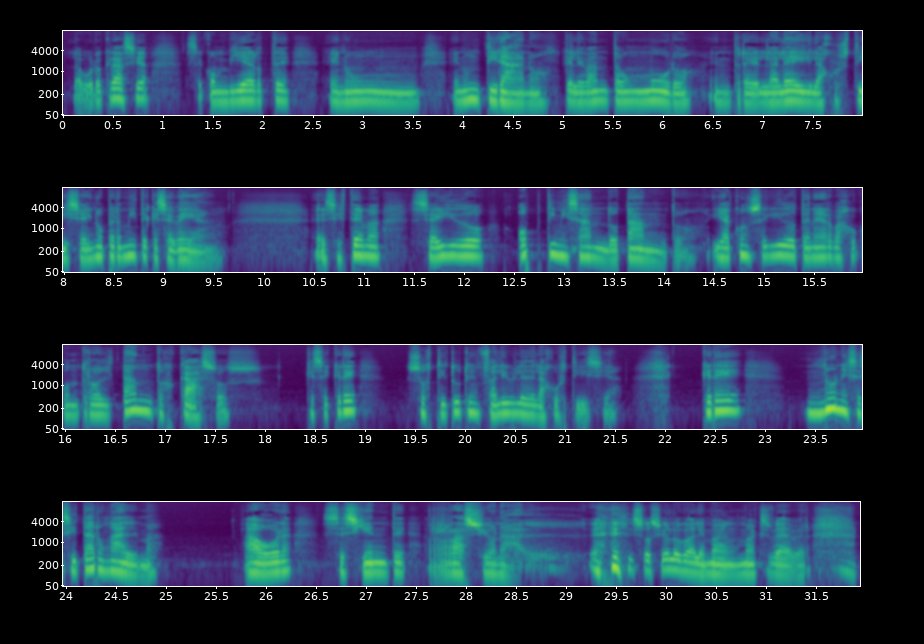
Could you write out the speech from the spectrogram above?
La burocracia se convierte en un, en un tirano que levanta un muro entre la ley y la justicia y no permite que se vean. El sistema se ha ido optimizando tanto y ha conseguido tener bajo control tantos casos que se cree sustituto infalible de la justicia. Cree no necesitar un alma. Ahora se siente racional el sociólogo alemán Max Weber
